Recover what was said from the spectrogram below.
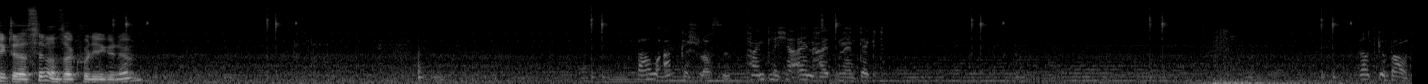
Kriegt er das hin, unser Kollege, ne? Bau abgeschlossen. Feindliche Einheiten entdeckt. Wird gebaut.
